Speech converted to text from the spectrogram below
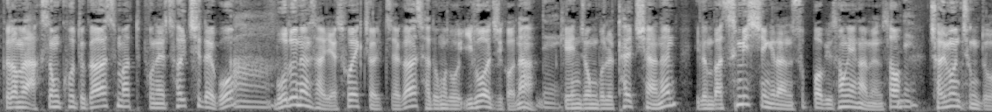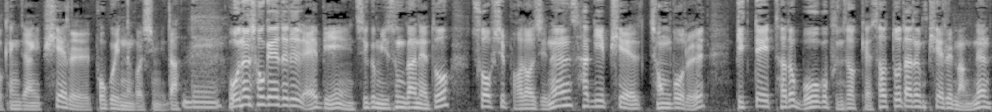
그러면 악성 코드가 스마트폰에 설치되고 아. 모르는 사이에 소액 결제가 자동으로 이루어지거나 네. 개인 정보를 탈취하는 이른바 스미싱이라는 수법이 성행하면서 네. 젊은 층도 굉장히 피해를 보고 있는 것입니다. 네. 오늘 소개해드릴 앱이 지금 이 순간에도 수없이 벌어지는 사기 피해 정보를 빅데이터로 모으고 분석해서 또 다른 피해를 막는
